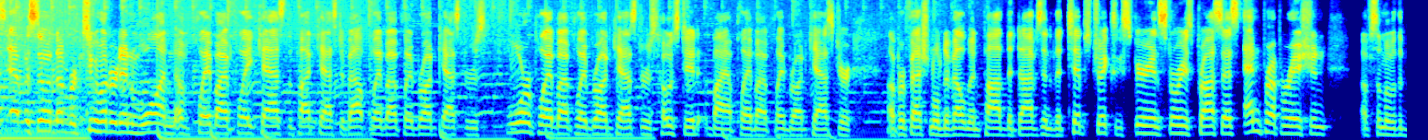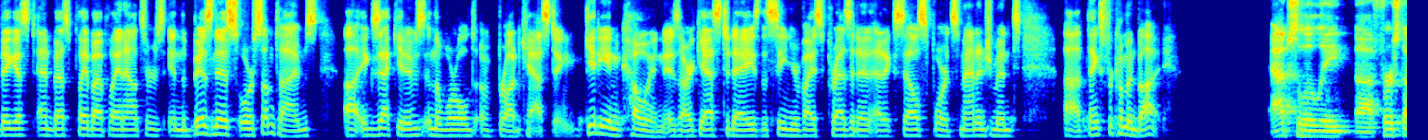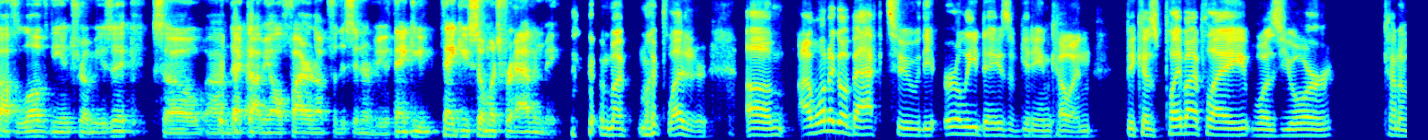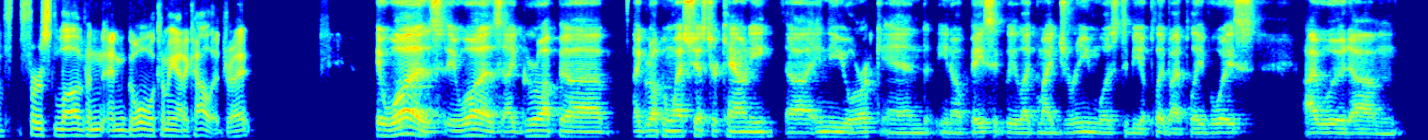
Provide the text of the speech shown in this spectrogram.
is episode number 201 of Play by Play Cast, the podcast about play by play broadcasters for play by play broadcasters, hosted by a play by play broadcaster, a professional development pod that dives into the tips, tricks, experience, stories, process, and preparation of some of the biggest and best play by play announcers in the business, or sometimes uh, executives in the world of broadcasting. Gideon Cohen is our guest today. He's the senior vice president at Excel Sports Management. Uh, thanks for coming by. Absolutely. Uh, first off, love the intro music, so um, that got me all fired up for this interview. Thank you, thank you so much for having me. my my pleasure. Um, I want to go back to the early days of Gideon Cohen because play by play was your kind of first love and, and goal coming out of college, right? It was. It was. I grew up. Uh, I grew up in Westchester County uh, in New York, and you know, basically, like my dream was to be a play-by-play voice. I would. Um,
